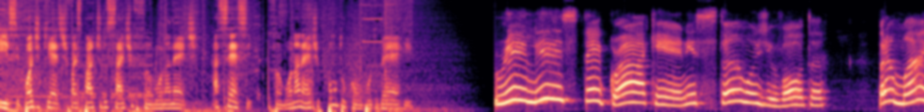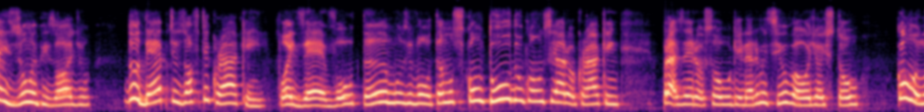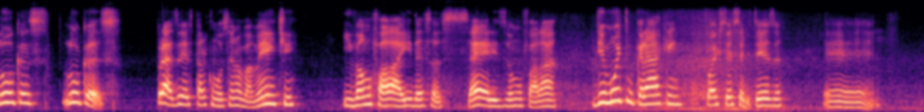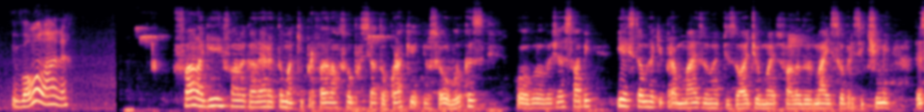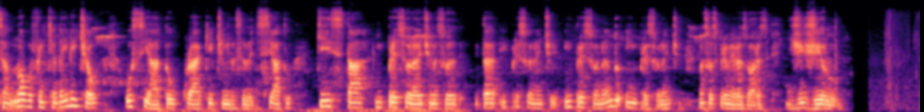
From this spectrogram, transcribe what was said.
Esse podcast faz parte do site Fambonanet. Acesse fambonanet.com.br. Release the Kraken! Estamos de volta para mais um episódio do Depths of the Kraken. Pois é, voltamos e voltamos com tudo com o Seattle Kraken. Prazer, eu sou o Guilherme Silva. Hoje eu estou com o Lucas. Lucas, Prazer estar com você novamente. E vamos falar aí dessas séries, vamos falar de muito Kraken, pode ter certeza. É... E vamos lá, né? Fala Gui, fala galera, estamos aqui para falar sobre o Seattle Kraken. Sou o Lucas, como vocês já sabem, e estamos aqui para mais um episódio, mais falando mais sobre esse time dessa nova franquia da NHL, o Seattle Kraken, time da cidade de Seattle que está impressionante na sua está impressionante, impressionando e impressionante nas suas primeiras horas de gelo.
